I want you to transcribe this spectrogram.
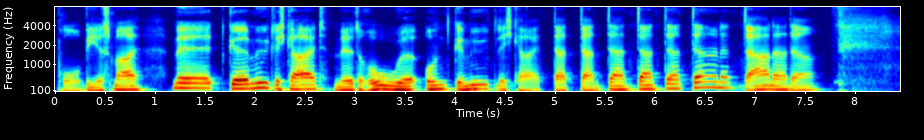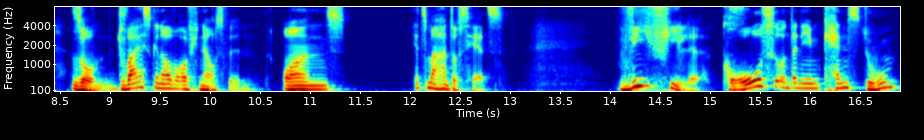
Probier's mal mit Gemütlichkeit, mit Ruhe und Gemütlichkeit. Da, da, da, da, da, da, da, da, da, da. So, du weißt genau, worauf ich hinaus will. Und jetzt mal Hand aufs Herz. Wie viele große Unternehmen kennst du,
